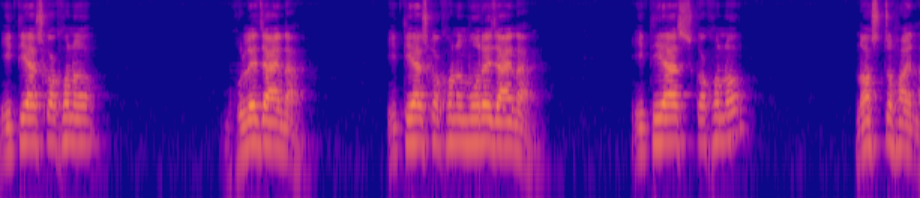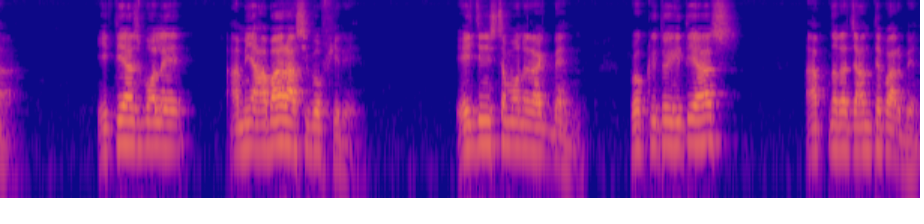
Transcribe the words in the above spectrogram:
ইতিহাস কখনো ভুলে যায় না। ইতিহাস কখনো মরে যায় না। ইতিহাস কখনো নষ্ট হয় না। ইতিহাস বলে, আমি আবার আসিব ফিরে। এই জিনিসটা মনে রাখবেন। প্রকৃত ইতিহাস আপনারা জানতে পারবেন।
